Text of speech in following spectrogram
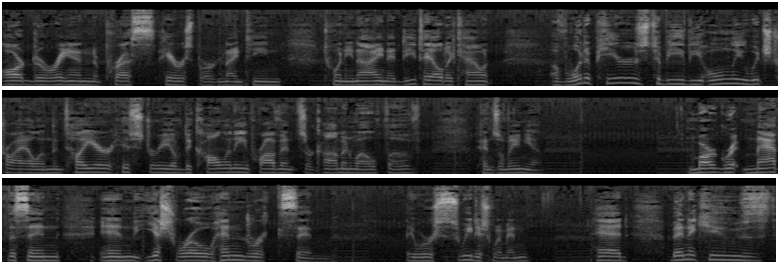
Aurand Press, Harrisburg, 1929, a detailed account of what appears to be the only witch trial in the entire history of the colony, province, or commonwealth of Pennsylvania. Margaret Matheson and Yeshro Hendrickson, they were Swedish women, had been accused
